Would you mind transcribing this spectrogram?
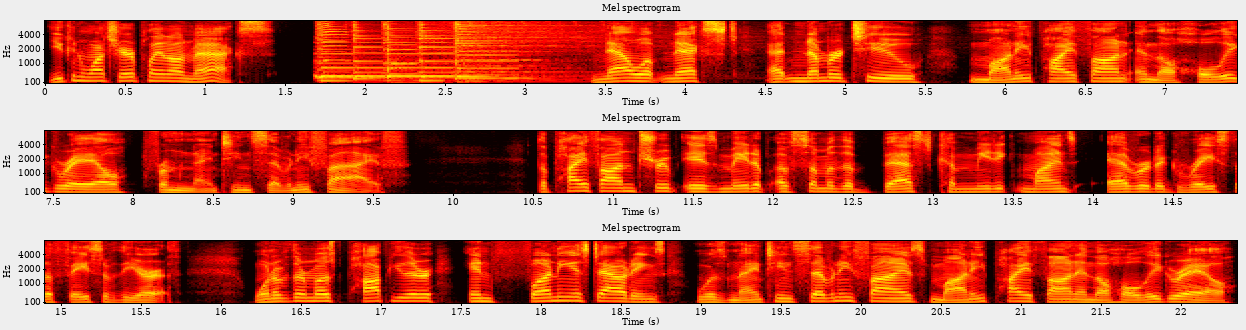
You can watch Airplane on Max. Now, up next at number two, Monty Python and the Holy Grail from 1975. The Python Troupe is made up of some of the best comedic minds ever to grace the face of the earth. One of their most popular and funniest outings was 1975's Monty Python and the Holy Grail.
